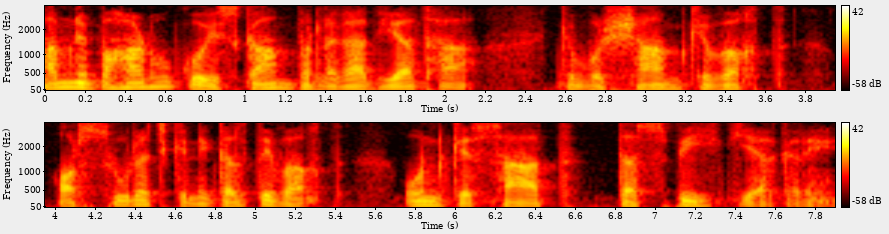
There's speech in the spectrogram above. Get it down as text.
ہم نے پہاڑوں کو اس کام پر لگا دیا تھا کہ وہ شام کے وقت اور سورج کے نکلتے وقت ان کے ساتھ تسبیح کیا کریں۔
